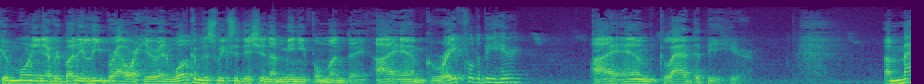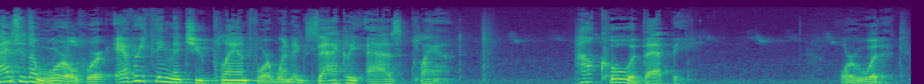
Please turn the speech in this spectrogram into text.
Good morning, everybody. Lee Brower here, and welcome to this week's edition of Meaningful Monday. I am grateful to be here. I am glad to be here. Imagine a world where everything that you planned for went exactly as planned. How cool would that be? Or would it?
